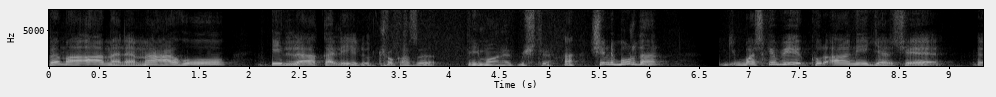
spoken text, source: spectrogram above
ve ma amene ma'ahu illa qalilun. Çok azı iman etmişti. Ha, şimdi buradan başka bir Kur'ani gerçeğe e,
